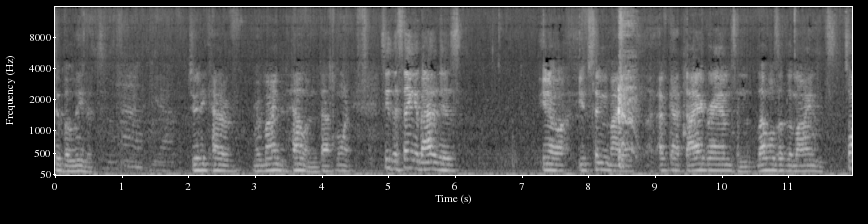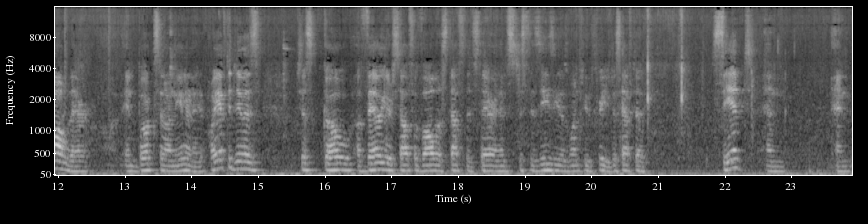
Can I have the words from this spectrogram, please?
to believe it. Judy kind of reminded Helen at that point. See, the thing about it is, you know, you've seen my, I've got diagrams and levels of the mind. It's, it's all there in books and on the internet. All you have to do is just go avail yourself of all the stuff that's there, and it's just as easy as one, two, three. You just have to see it and and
